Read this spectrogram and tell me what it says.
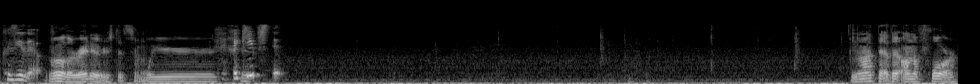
Because you know, Well, the radiators did some weird. it shit. keeps. It, No, not that. They're on the floor.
